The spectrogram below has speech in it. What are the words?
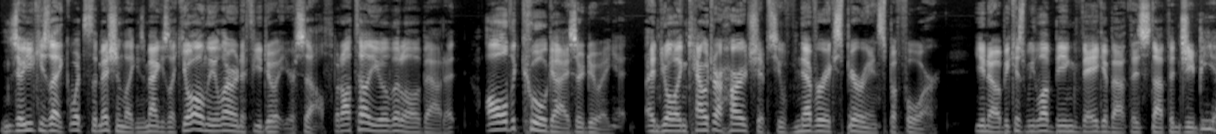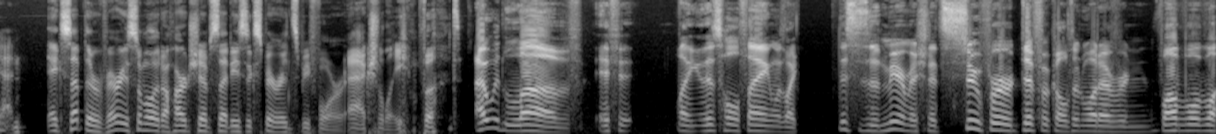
And so Yuki's like, What's the mission like? And Maggie's like, You'll only learn if you do it yourself. But I'll tell you a little about it. All the cool guys are doing it, and you'll encounter hardships you've never experienced before. You know, because we love being vague about this stuff in GBN. Except they're very similar to hardships that he's experienced before, actually. But I would love if it, like, this whole thing was like, this is a mirror mission, it's super difficult and whatever, and blah, blah, blah.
